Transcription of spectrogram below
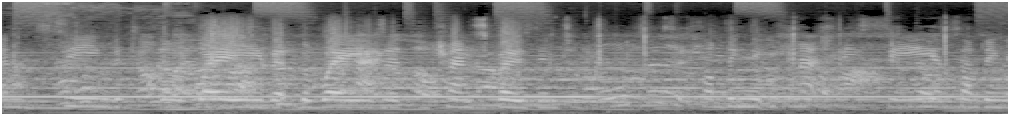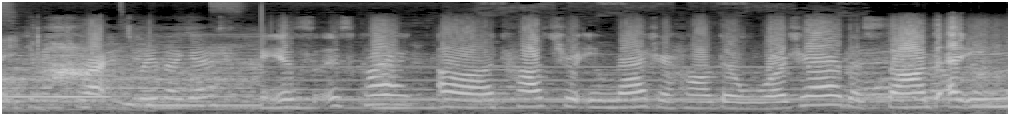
and seeing the, the way that the waves are transposed into the waters, it's something that you can actually something that you can interact with, I guess. It's, it's quite uh, hard to imagine how the water, the sound, and Im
